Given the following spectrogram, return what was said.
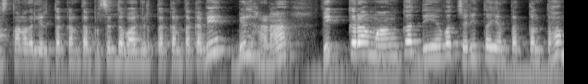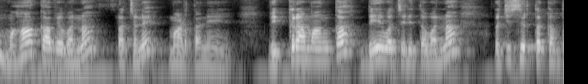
ಆಸ್ಥಾನದಲ್ಲಿರ್ತಕ್ಕಂಥ ಪ್ರಸಿದ್ಧವಾಗಿರ್ತಕ್ಕಂಥ ಕವಿ ಬಿಲ್ ಹಣ, ವಿಕ್ರಮಾಂಕ ದೇವಚರಿತ ಎಂತಕ್ಕಂತಹ ಮಹಾಕಾವ್ಯವನ್ನು ರಚನೆ ಮಾಡ್ತಾನೆ. ವಿಕ್ರಮಾಂಕ ದೇವಚರಿತವನ್ನು ರಚಿಸಿರ್ತಕ್ಕಂಥ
